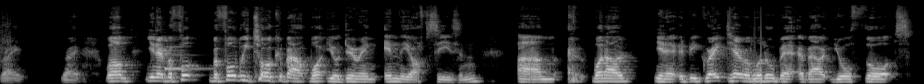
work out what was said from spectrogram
right. Right. Well, you know, before before we talk about what you're doing in the off season, um, what I would, you know, it'd be great to hear a little bit about your thoughts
